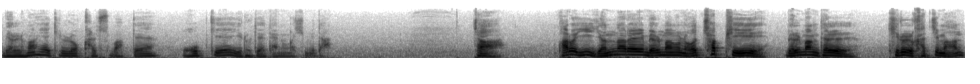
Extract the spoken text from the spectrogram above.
멸망의 길로 갈 수밖에 없기에 이르게 되는 것입니다. 자, 바로 이 연나라의 멸망은 어차피 멸망될 길을 갔지만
